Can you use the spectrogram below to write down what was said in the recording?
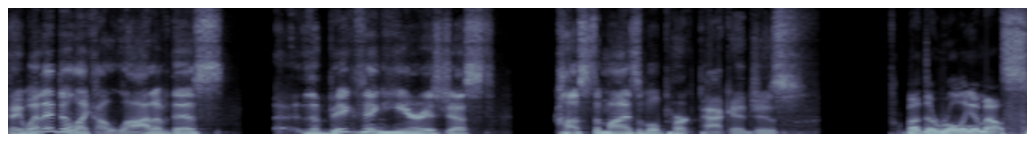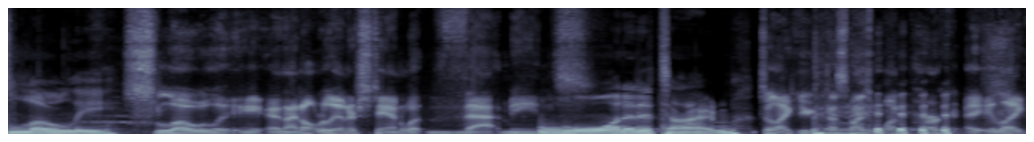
they went into like a lot of this Uh, the big thing here is just customizable perk packages but they're rolling them out slowly, slowly and i don't really understand what that means one at a time. so like you customize one perk eh, like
